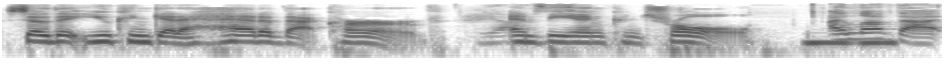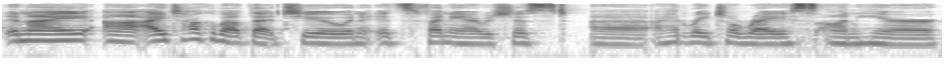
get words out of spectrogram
so that you can get ahead of that curve yes. and be in control. I love that, and I uh, I talk about that too. And it's funny. I was just uh, I had Rachel Rice on here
